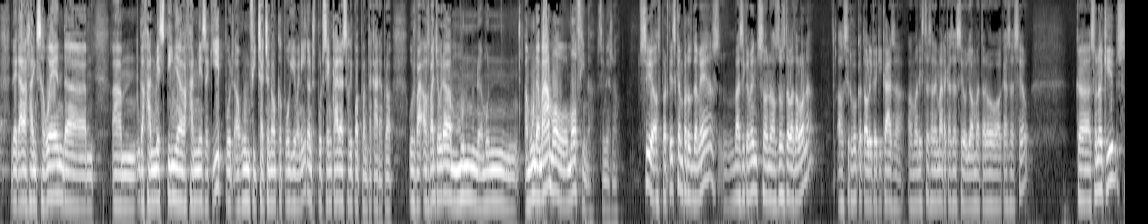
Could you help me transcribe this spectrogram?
de vegades l'any següent de, um, agafant més pinya agafant més equip, pot, algun fitxatge nou que pugui venir, doncs potser encara se li pot plantar cara però us va, els vaig veure amb, un, amb, un, amb una mà molt, molt fina si més no. Sí, els partits que hem perdut de més bàsicament són els dos de Badalona el Circuit Catòlic aquí a casa el Maristes de Mar a casa seu i el Mataró a casa seu que són equips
